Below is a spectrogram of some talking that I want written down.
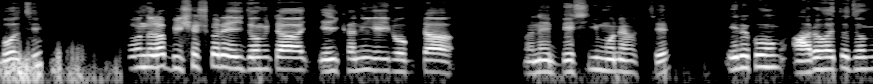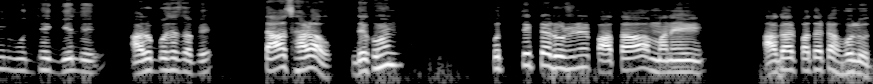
বলছি। বন্ধুরা, বিশেষ করে এই জমিটা এইখানেই এই রোগটা মানে বেশি মনে হচ্ছে। এরকম আরও হয়তো জমির মধ্যে গেলে আরও বোঝা যাবে। তাছাড়াও দেখুন, প্রত্যেকটা রসুনের পাতা মানে আগার পাতাটা হলুদ।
